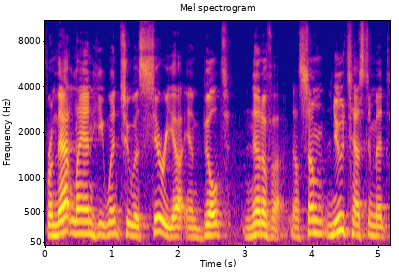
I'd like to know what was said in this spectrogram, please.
From that land he went to Assyria and built Nineveh. Now, some New Testament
